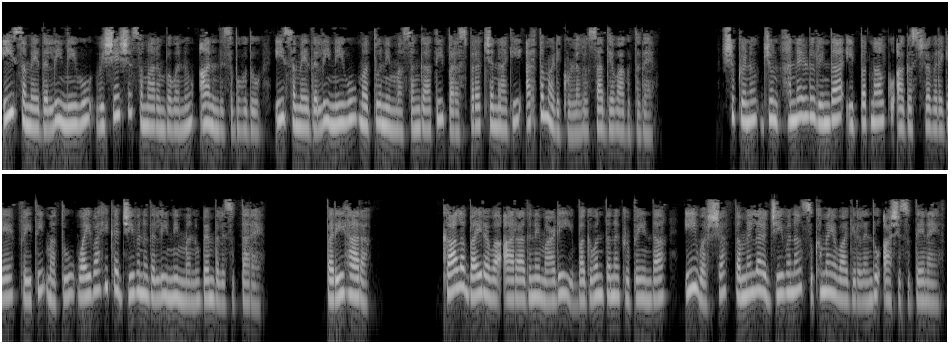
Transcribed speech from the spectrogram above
ಈ ಸಮಯದಲ್ಲಿ ನೀವು ವಿಶೇಷ ಸಮಾರಂಭವನ್ನು ಆನಂದಿಸಬಹುದು. ಈ ಸಮಯದಲ್ಲಿ ನೀವು ಮತ್ತು ನಿಮ್ಮ ಸಂಗಾತಿ ಪರಸ್ಪರ ಚೆನ್ನಾಗಿ ಅರ್ಥಮಾಡಿಕೊಳ್ಳಲು ಸಾಧ್ಯವಾಗುತ್ತದೆ. ಶುಕ್ರನು ಜೂನ್ ಹನ್ನೆರಡರಿಂದ ಇಪ್ಪತ್ನಾಲ್ಕು ಆಗಸ್ಟ್ರವರೆಗೆ ಪ್ರೀತಿ ಮತ್ತು ವೈವಾಹಿಕ ಜೀವನದಲ್ಲಿ ನಿಮ್ಮನ್ನು ಬೆಂಬಲಿಸುತ್ತಾರೆ. ಪರಿಹಾರ. ಕಾಲಭೈರವ ಆರಾಧನೆ ಮಾಡಿ ಭಗವಂತನ ಕೃಪೆಯಿಂದ ಈ ವರ್ಷ ತಮ್ಮೆಲ್ಲರ ಜೀವನ ಸುಖಮಯವಾಗಿರಲೆಂದು ಆಶಿಸುತ್ತೇನೆ.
